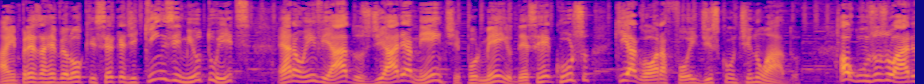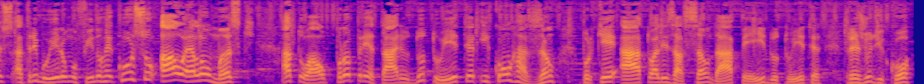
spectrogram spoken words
A empresa revelou que cerca de 15 mil tweets eram enviados diariamente por meio desse recurso, que agora foi descontinuado. Alguns usuários atribuíram o fim do recurso ao Elon Musk, atual proprietário do Twitter, e com razão, porque a atualização da API do Twitter prejudicou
